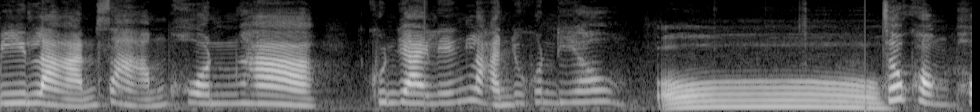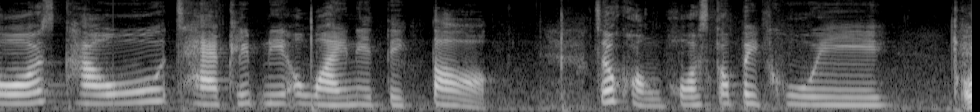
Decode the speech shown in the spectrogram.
มีหลานสามคนค่ะ คุณยายเลี้ยงหลานอยู่คนเดียว โอ้ เจ้าของโพสต์เขาแชร์คลิปนี้เอาไว้ในติ๊กตอกเจ้าของโพสต์ก็ไปคุยโอ้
